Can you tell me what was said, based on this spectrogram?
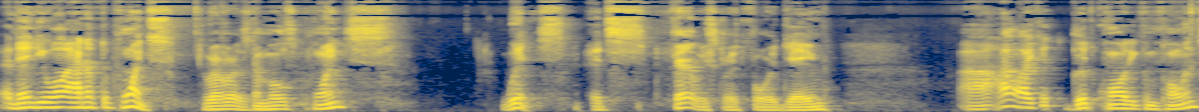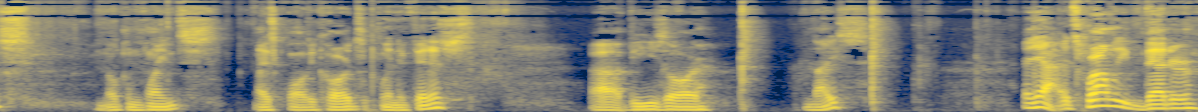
And then you will add up the points. Whoever has the most points wins. It's fairly straightforward game. Uh, I like it. Good quality components. No complaints. Nice quality cards, win and finish. Uh, these are nice. And yeah, it's probably better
